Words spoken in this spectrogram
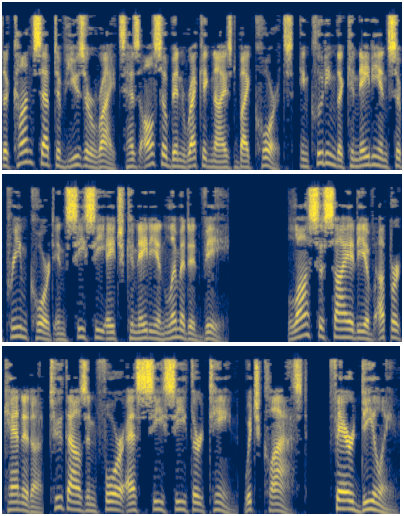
The concept of user rights has also been recognized by courts, including the Canadian Supreme Court in CCH Canadian Limited v. Law Society of Upper Canada 2004 SCC 13, which classed «fair dealing»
